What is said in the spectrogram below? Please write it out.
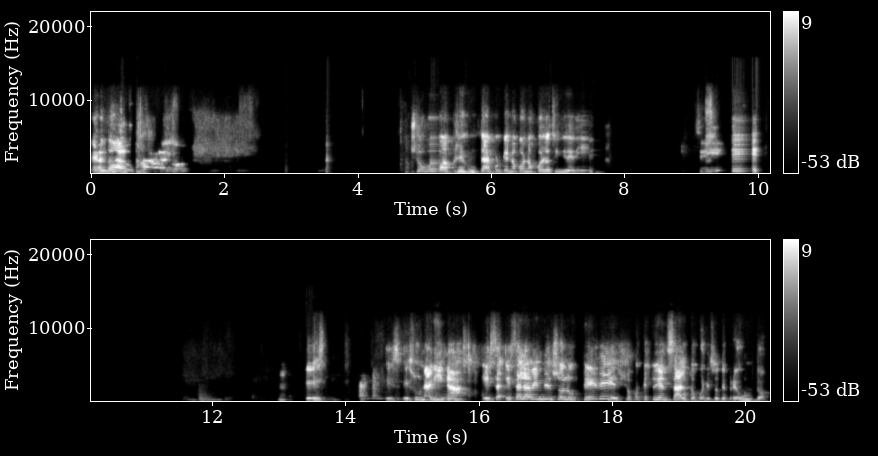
¿alguna Perdón, duda, algo? Yo vuelvo a preguntar porque no conozco los ingredientes. ¿Sí? Es, es, es una harina. ¿Esa, ¿Esa la venden solo ustedes? Yo porque estoy en Salto, por eso te pregunto.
